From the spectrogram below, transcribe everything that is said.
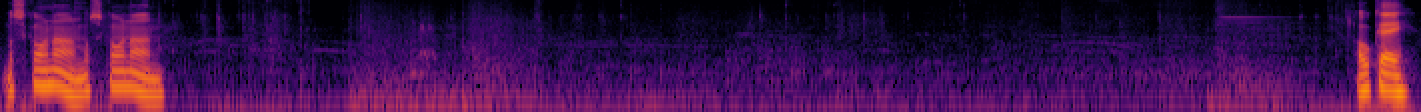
What's going on? What's going on? Okay.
